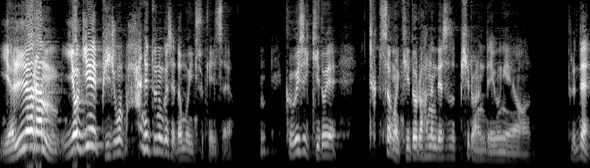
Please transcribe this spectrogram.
열렬함 여기에 비중을 많이 두는 것에 너무 익숙해 있어요. 그것이 기도의 특성을 기도를 하는 데 있어서 필요한 내용이에요. 그런데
